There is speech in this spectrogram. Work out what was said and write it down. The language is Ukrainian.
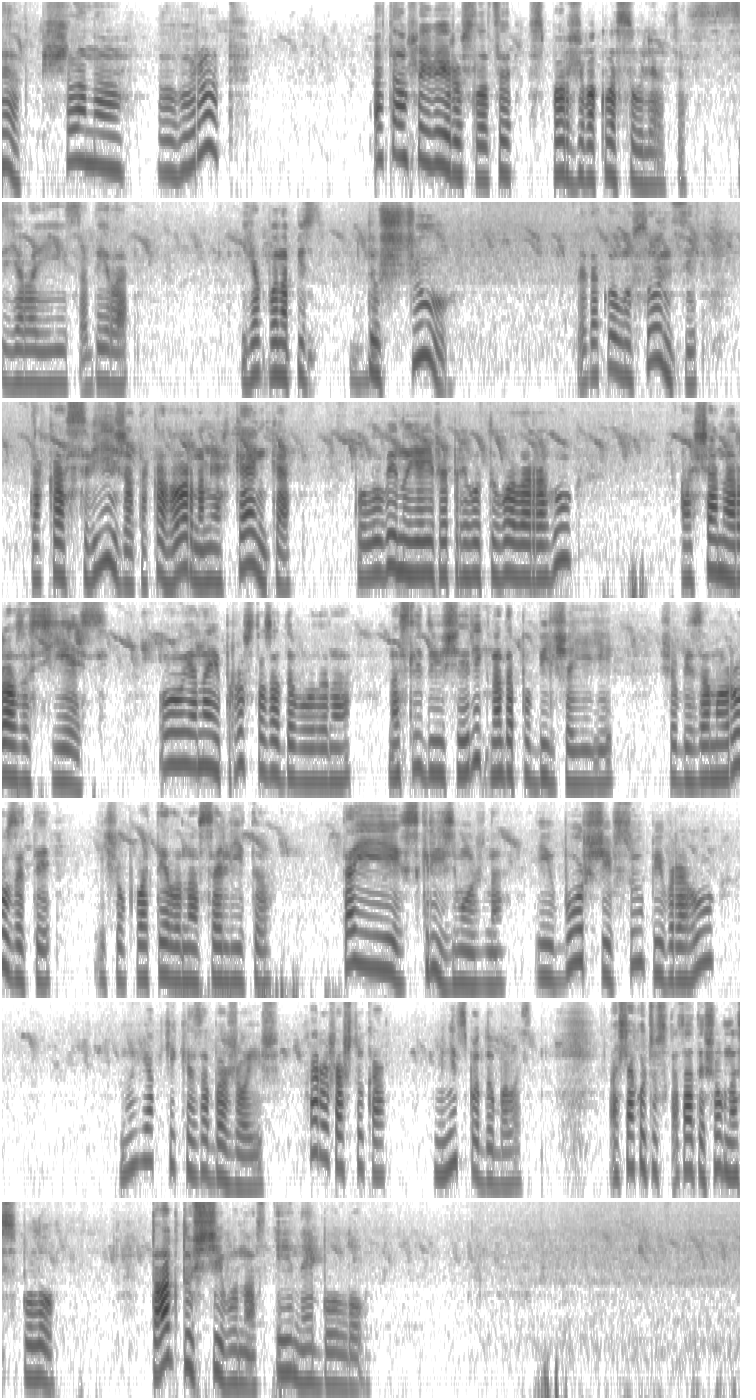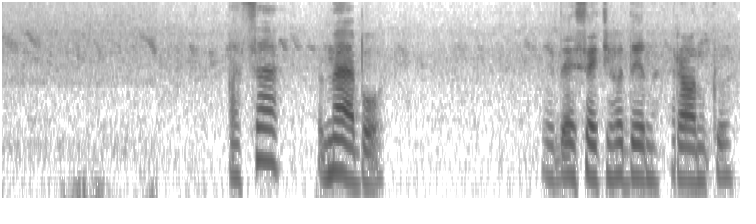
Так, пішла на огород, а там ще й виросла. Це спаржева квасоля. Це сіяла її, садила. Як вона під дощу, при такому сонці, така свіжа, така гарна, м'якенька. Половину я їй вже приготувала рагу, а ще на раз ось єсть. О, я нею просто задоволена. На слідуючий рік треба побільше її, щоб і заморозити, і щоб хватило на все літо. Та її скрізь можна. І в борщ, і в суп, і в рагу. Ну, як тільки забажаєш. Хороша штука. Мені сподобалась. А ще хочу сказати, що в нас було. Так дощів у нас і не було. А це небо. У 10 годин ранку.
